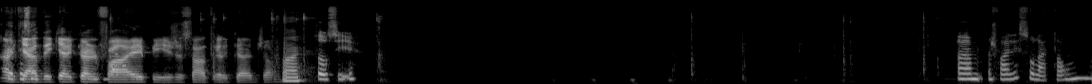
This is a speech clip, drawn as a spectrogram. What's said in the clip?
Regarder quelqu'un le faire, puis juste entrer le code, genre. ça aussi. Hum, je vais aller sur la tombe.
